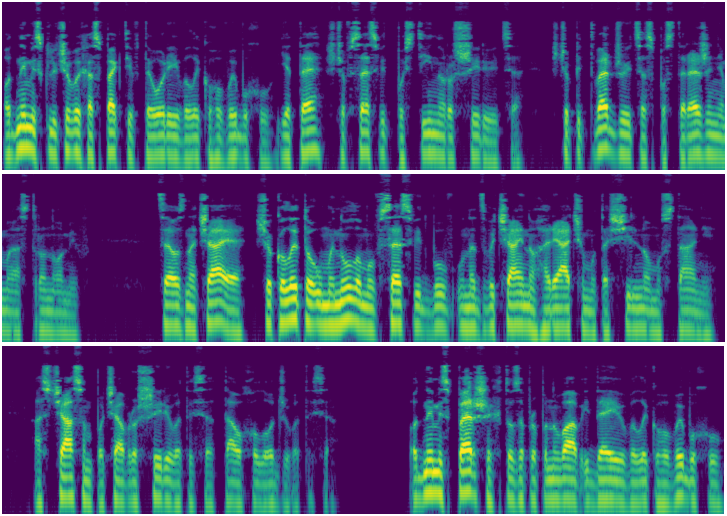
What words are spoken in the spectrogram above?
Одним із ключових аспектів теорії Великого вибуху є те, що Всесвіт постійно розширюється, що підтверджується спостереженнями астрономів. Це означає, що коли то у минулому Всесвіт був у надзвичайно гарячому та щільному стані, а з часом почав розширюватися та охолоджуватися. Одним із перших, хто запропонував ідею Великого вибуху,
